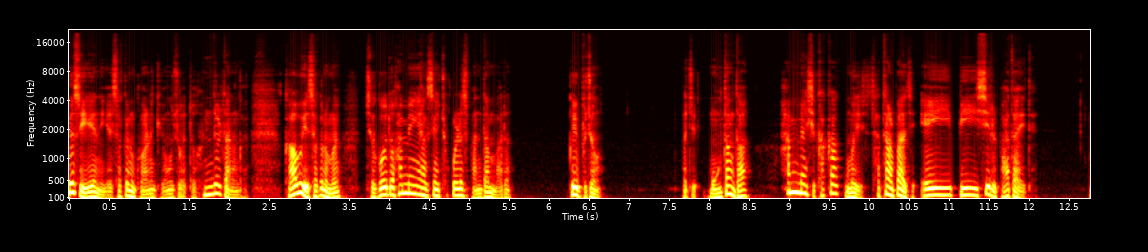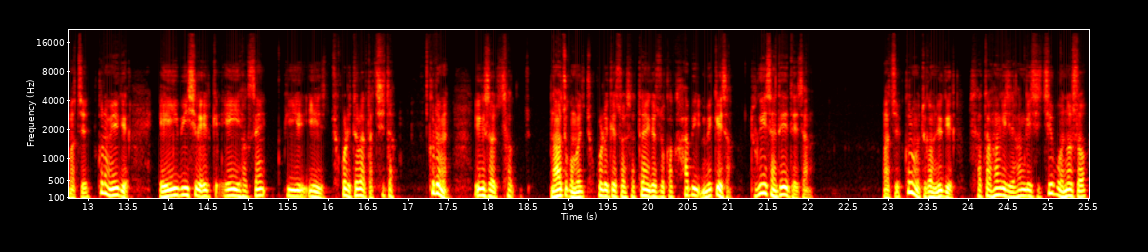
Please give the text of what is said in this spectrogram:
그래서 얘는 예사건을 구하는 경우 수가 더 힘들다는 거야. 가후 예사건은 뭐야? 적어도 한 명의 학생이 초콜릿을 받는단 말은 그게 부정. 맞지? 몽땅 다 한 명씩 각각 뭐 사탕을 받아야지. A, B, C를 받아야 돼. 맞지? 그러면 이게 A, B, C가 이렇게 A 학생, B, 이 초콜릿 들어갔다 치자. 그러면 여기서 사, 나주고 뭐 초콜릿 개수, 사탕의 개수 각 합이 몇 개 이상? 두 개 이상 돼야 되잖아. 맞지? 그러면 어떻게 하면 여기 사탕 한 개씩 한 개씩 집어넣어서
